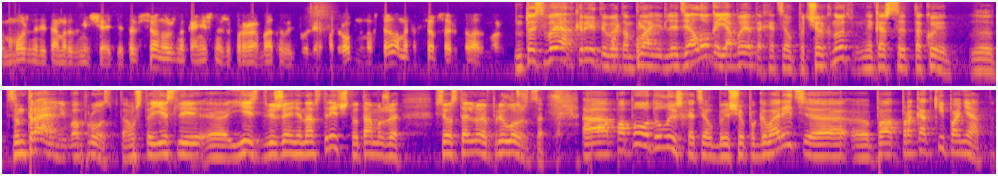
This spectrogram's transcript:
можно ли там размещать. Это все нужно, конечно же, прорабатывать более подробно, но в целом это все абсолютно возможно. Ну, то есть вы открыты в этом плане для диалога, я бы это хотел подчеркнуть. Мне кажется, это такой э, центральный вопрос, потому что если э, есть движение навстречу, то там уже все остальное приложится. А, по поводу лыж хотел бы еще поговорить. А, по, про катки понятно.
